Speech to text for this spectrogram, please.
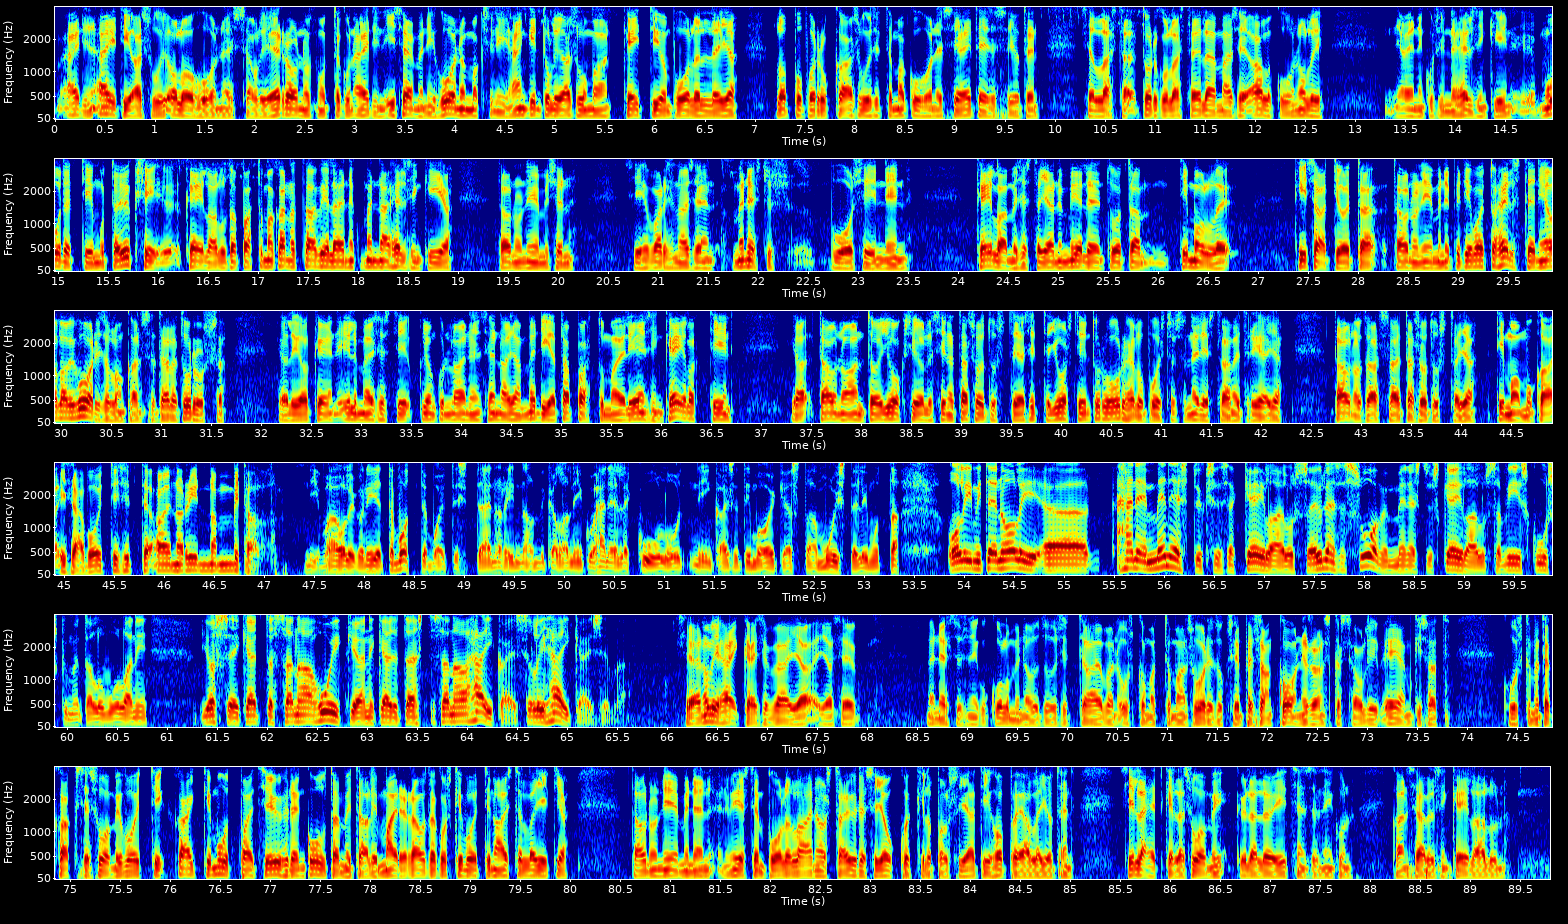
äidin äiti asui olohuoneessa, oli eronnut, mutta kun äidin isä meni huonommaksi, niin hänkin tuli asumaan keittiön puolelle ja loppuporukka asui sitten makuhuoneessa ja eteisessä, joten sellaista turkulaista elämää se alkuun oli ja ennen kuin sinne Helsinkiin muutettiin. Mutta yksi keilailutapahtuma kannattaa vielä ennen kuin mennään Helsinkiin ja Tauno Niemisen siihen varsinaiseen menestysvuosiin, niin keilaamisesta jäänyt mieleen tuota Timolle kisat, joita Tauno Nieminen piti voitto Helsteen ja Olavi Vuorisalon kanssa täällä Turussa. Eli oikein ilmeisesti jonkunlainen sen ajan mediatapahtuma, eli ensin keilattiin Ja Tauno antoi juoksijoille siinä tasoitusta ja sitten juostiin Turun urheilupuistossa 400 metriä ja Tauno taas sai tasoitusta ja Timon mukaan isä voitti sitten aina rinnan mitalla. Niin vai oliko niin, että Votte voitti sitten aina rinnalla, mikä niin kuin hänelle kuuluu, niin kai se Timo oikeastaan muisteli. Mutta oli miten oli, äh, hänen menestyksensä keilailussa, yleensä Suomen menestys keilailussa 5-60-luvulla, niin jos ei käyttää sanaa huikea, niin käytetään sitten sanaa häikäis. Se oli häikäisevää. Sehän oli häikäisevää ja, ja se menestys niin kulminoitui sitten aivan uskomattomaan suoritukseen. Pesan Kooni Ranskassa oli EM-kisat 62 ja Suomi voitti kaikki muut paitsi yhden kultamitalin. Maire Rautakoski voitti naisten lajit ja Tauno Nieminen miesten puolella ainoastaan yhdessä joukkuekilpailussa jäätiin hopealle, joten sillä hetkellä Suomi kyllä löi itsensä niin kuin kansainvälisen keilailun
